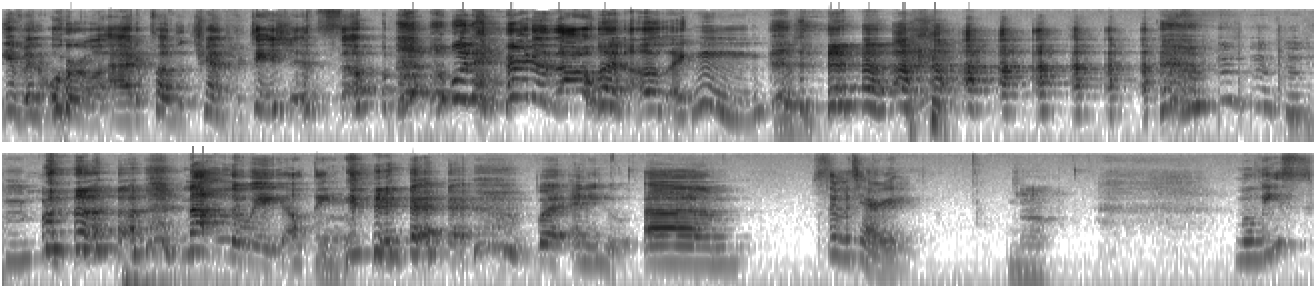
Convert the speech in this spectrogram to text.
given oral at a public transportation. So when I heard of that one, I was like, hmm. Not in the way y'all think. but anywho, um, cemetery. No, Movies?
